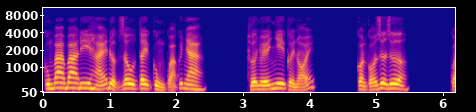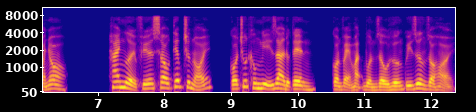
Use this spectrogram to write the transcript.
Cùng ba ba đi hái được dâu tây cùng quả quýt nha. Hứa nhuế nhi cười nói. Còn có dưa dưa. Quả nho. Hai người phía sau tiếp trước nói, có chút không nghĩ ra được tên, còn vẻ mặt buồn rầu hướng Quý Dương dò hỏi,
